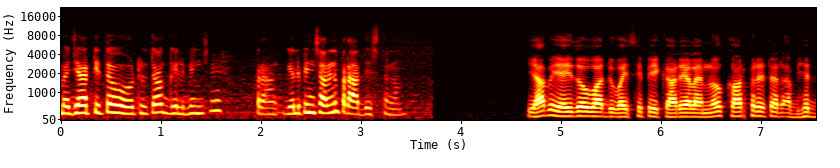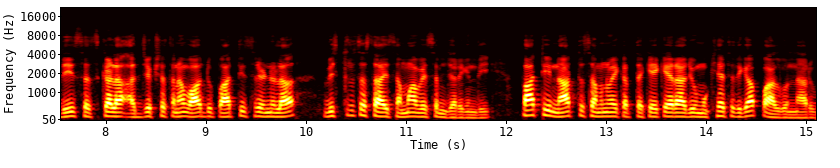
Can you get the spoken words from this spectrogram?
మెజార్టీతో ఓట్లతో గెలిపించి ప్రా- గెలిపించాలని ప్రార్థిస్తున్నాం. యాభై ఐదో వార్డు వైసీపీ కార్యాలయంలో కార్పొరేటర్ అభ్యర్థి శశికళ అధ్యక్షతన వార్డు పార్టీ శ్రేణుల విస్తృత స్థాయి సమావేశం జరిగింది. పార్టీ నార్త్ సమన్వయకర్త కేకే రాజు ముఖ్య అతిథిగా పాల్గొన్నారు.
